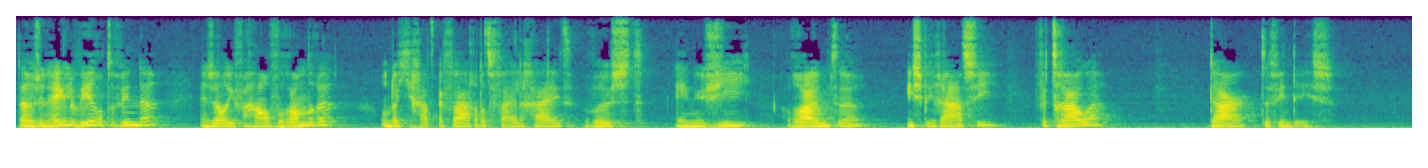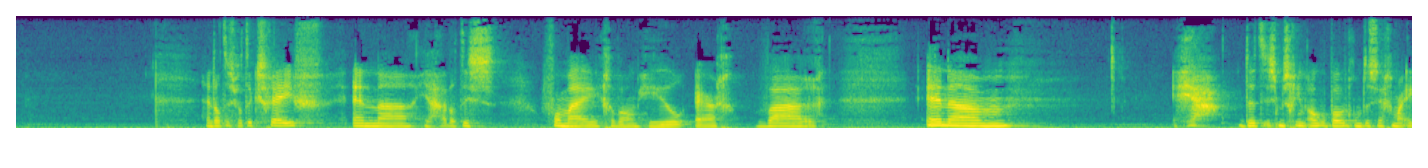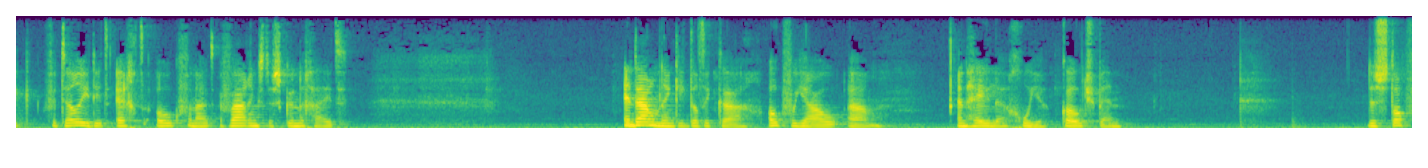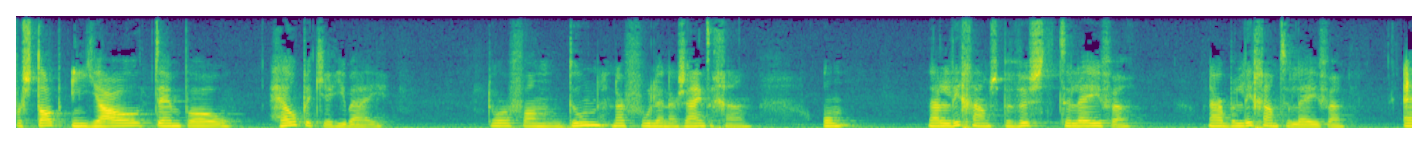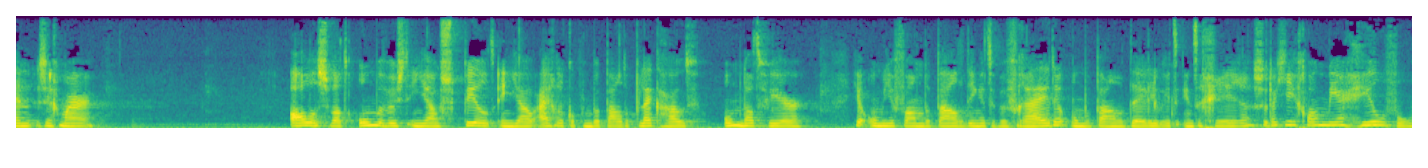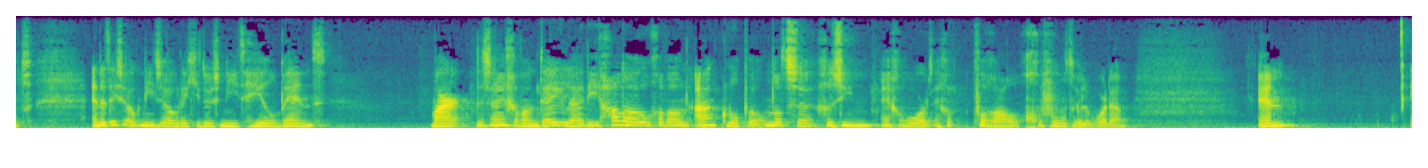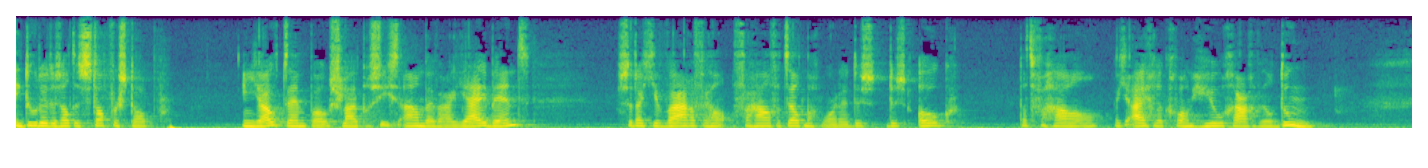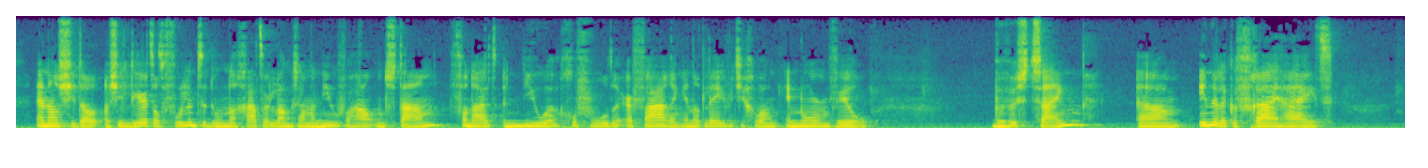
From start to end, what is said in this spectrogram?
Daar is een hele wereld te vinden en zal je verhaal veranderen omdat je gaat ervaren dat veiligheid, rust, energie, ruimte, inspiratie, vertrouwen daar te vinden is. En dat is wat ik schreef. En uh, ja, dat is voor mij gewoon heel erg waar. En um, ja, dat is misschien overbodig om te zeggen, maar ik vertel je dit echt ook vanuit ervaringsdeskundigheid. En daarom denk ik dat ik uh, ook voor jou um, een hele goede coach ben. Dus stap voor stap in jouw tempo help ik je hierbij. Door van doen naar voelen, naar zijn te gaan. Om naar lichaamsbewust te leven. Naar belichaamd te leven. En zeg maar alles wat onbewust in jou speelt en jou eigenlijk op een bepaalde plek houdt, om dat weer om je van bepaalde dingen te bevrijden, om bepaalde delen weer te integreren, zodat je je gewoon meer heel voelt. En het is ook niet zo dat je dus niet heel bent, maar er zijn gewoon delen die hallo gewoon aankloppen omdat ze gezien en gehoord en vooral gevoeld willen worden. En ik doe dit dus altijd stap voor stap. In jouw tempo sluit precies aan bij waar jij bent, zodat je ware verhaal verteld mag worden. Dus, dus ook dat verhaal wat je eigenlijk gewoon heel graag wil doen. En als je, dat, als je leert dat voelen te doen, dan gaat er langzaam een nieuw verhaal ontstaan vanuit een nieuwe gevoelde ervaring. En dat levert je gewoon enorm veel bewustzijn ehm, innerlijke vrijheid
